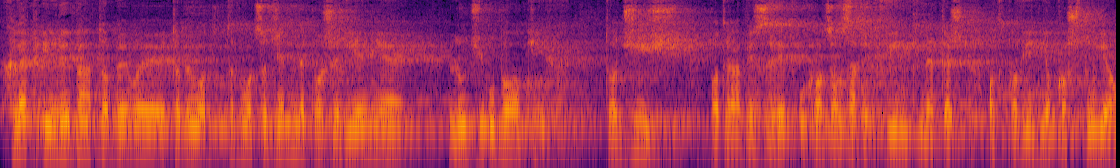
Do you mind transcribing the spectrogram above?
Chleb i ryba to, były, to, było, to było codzienne pożywienie ludzi ubogich. To dziś potrawy z ryb uchodzą za wykwintne, też odpowiednio kosztują.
